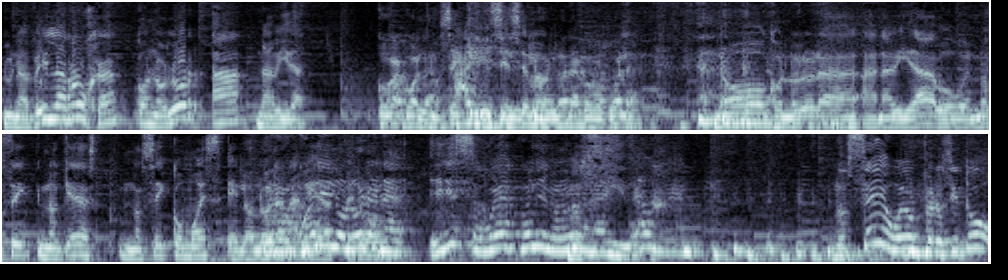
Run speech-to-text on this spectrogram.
y una vela roja con olor a Navidad. Coca-Cola. No sé Ay, qué es ese con olor. olor a Coca-Cola. No, con olor a, a Navidad, po. No sé, no, queda- no sé cómo es el olor Pero a ¿cuál Navidad. es el olor pero- a Navidad? Eso, weón, ¿cuál es el olor No a. Navidad, weón? No sé, weón, pero si tú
